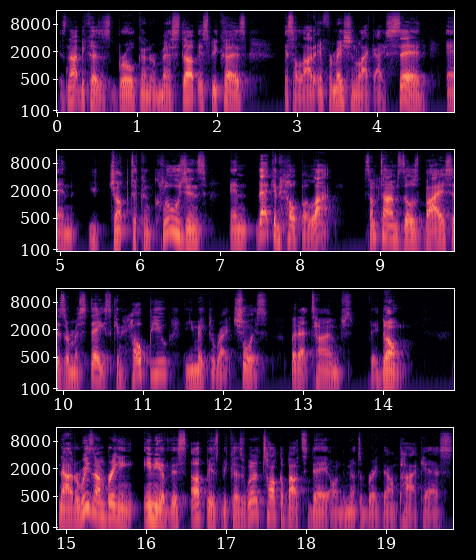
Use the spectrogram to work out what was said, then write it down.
It's not because it's broken or messed up, it's because it's a lot of information, like I said, and you jump to conclusions, and that can help a lot. Sometimes those biases or mistakes can help you and you make the right choice, but at times they don't. Now, the reason I'm bringing any of this up is because we're going to talk about today on the Mental Breakdown podcast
